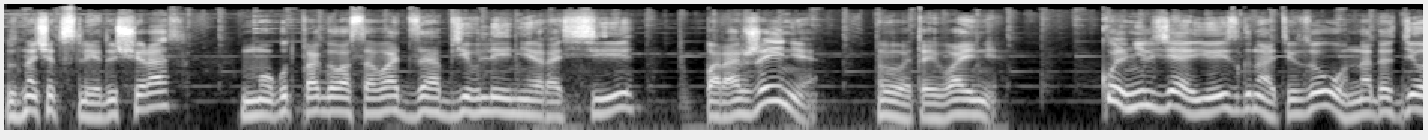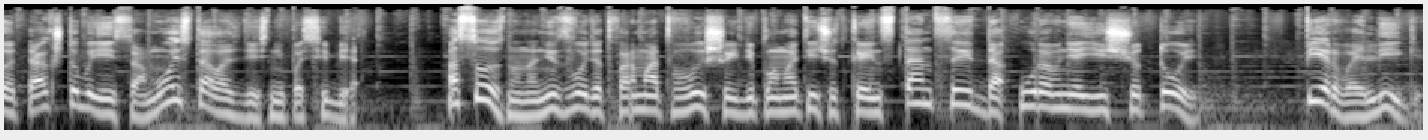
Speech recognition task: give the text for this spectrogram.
Значит, в следующий раз могут проголосовать за объявление России поражения в этой войне. Коль нельзя ее изгнать из ООН, надо сделать так, чтобы ей самой стало здесь не по себе. Осознанно не сводят формат высшей дипломатической инстанции до уровня еще той, первой лиги.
